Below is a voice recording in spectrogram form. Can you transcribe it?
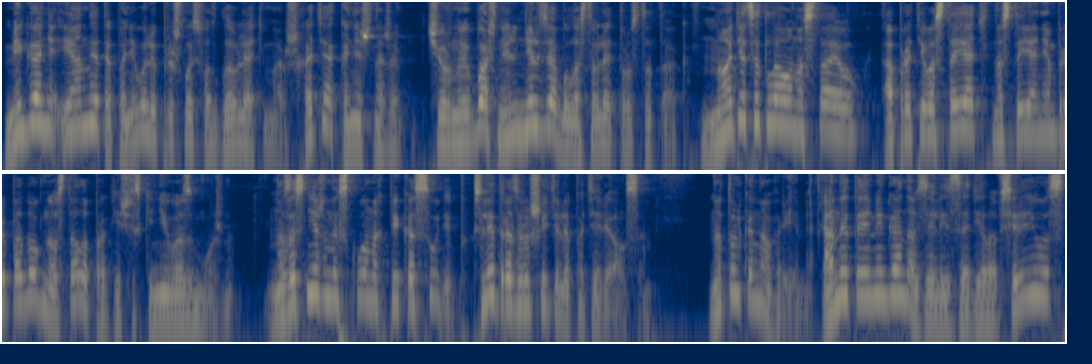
Меганя и Анетта поневоле пришлось возглавлять марш, хотя, конечно же, Черную башню нельзя было оставлять просто так. Но отец Этлау настаивал, а противостоять настояниям преподобного стало практически невозможно. На заснеженных склонах пика судеб след разрушителя потерялся. Но только на время. Анетта и Мегана взялись за дело всерьез,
